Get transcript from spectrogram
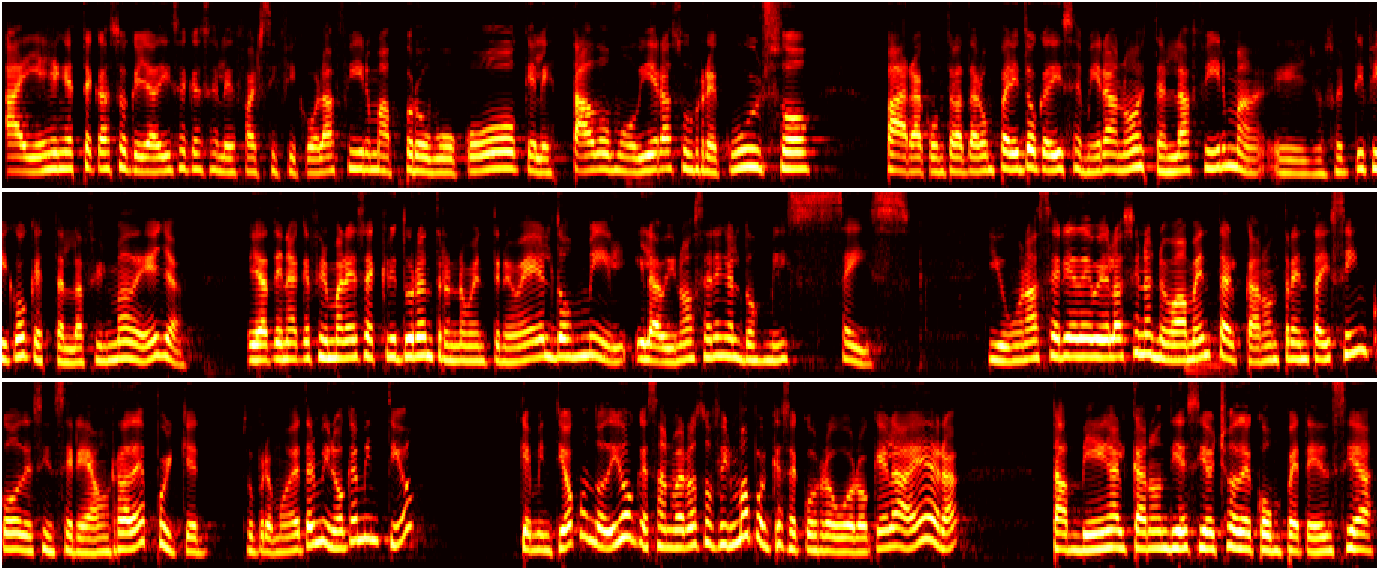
Ahí es en este caso que ella dice que se le falsificó la firma, provocó que el Estado moviera sus recursos para contratar a un perito que dice, mira, no, esta es la firma, eh, yo certifico que esta es la firma de ella. Ella tenía que firmar esa escritura entre el 99 y el 2000 y la vino a hacer en el 2006. Y hubo una serie de violaciones nuevamente al canon 35 de sinceridad y honradez porque el Supremo determinó que mintió. Que mintió cuando dijo que esa no era su firma porque se corroboró que la era. También al canon 18 de competencia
